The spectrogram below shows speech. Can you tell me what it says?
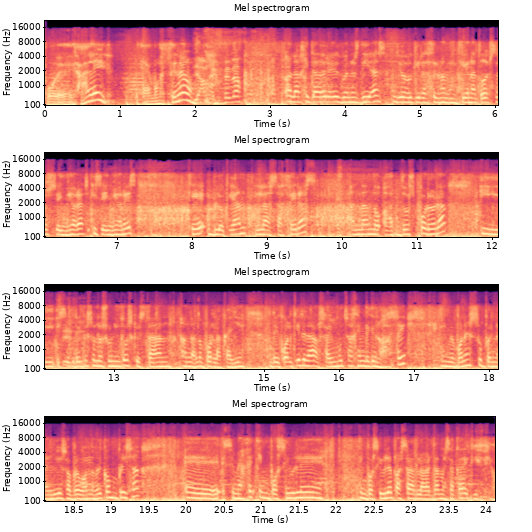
pues Ale, ya hemos cenado. Ya hemos cenado. Hola agitadores, buenos días. Yo quiero hacer una mención a todas estas señoras y señores que bloquean las aceras andando a dos por hora y, y se creen que son los únicos que están andando por la calle de cualquier edad. O sea, hay mucha gente que lo hace y me pone súper nerviosa, pero cuando voy con prisa eh, se me hace imposible, imposible pasar, la verdad, me saca de quicio.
